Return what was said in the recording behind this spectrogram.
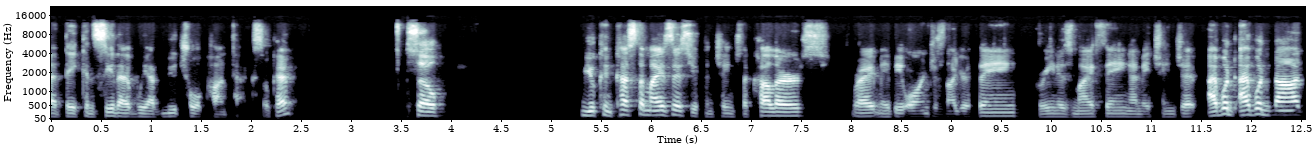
that they can see that we have mutual contacts. Okay. So you can customize this, you can change the colors, right? Maybe orange is not your thing, green is my thing. I may change it. I would I would not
